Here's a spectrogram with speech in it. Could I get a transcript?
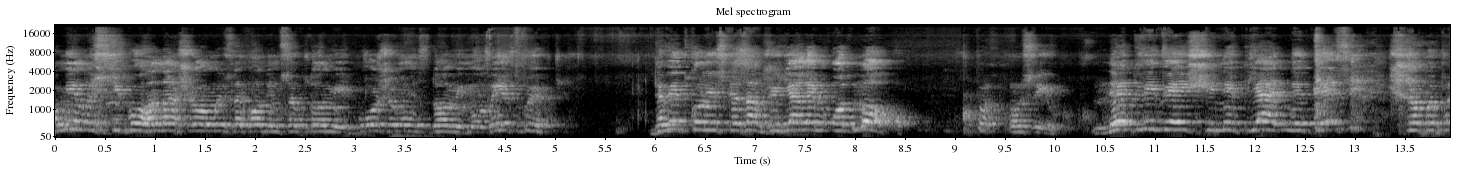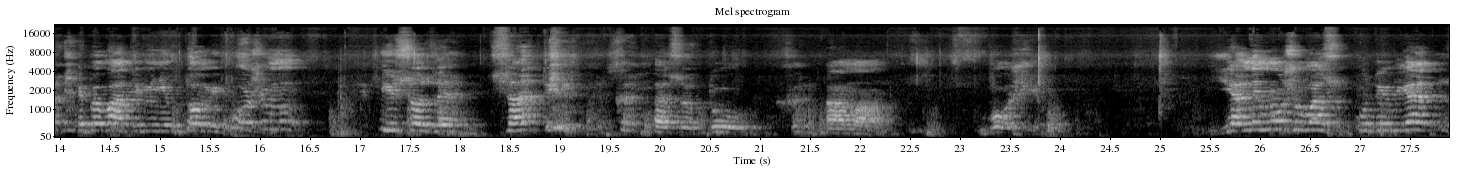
По милості Бога нашого ми знаходимося в домі Божому, в домі молитви. Давид коли сказав, що я лим одного просив. Не дві вещі, не п'ять, не десять, щоб прибивати мені в домі Божому і созерцати красоту храма Божого. Я не можу вас удивляти,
